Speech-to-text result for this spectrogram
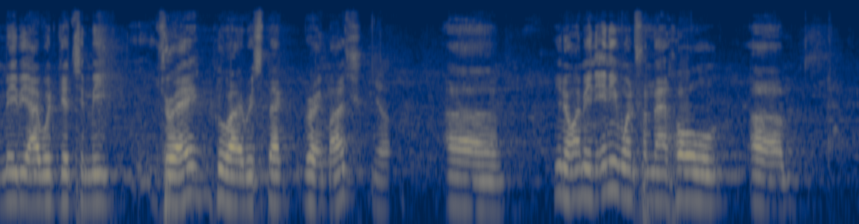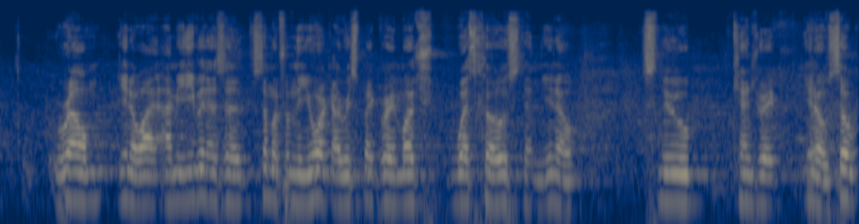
maybe I would get to meet Dre, who I respect very much. Yep. Uh, you know, I mean, anyone from that whole um, realm. You know, I, I mean, even as a someone from New York, I respect very much West Coast and you know, Snoop, Kendrick. You know, so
